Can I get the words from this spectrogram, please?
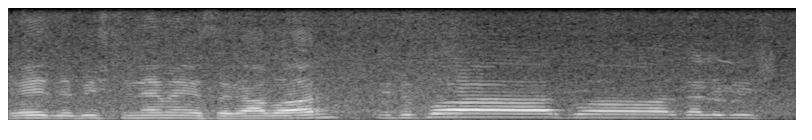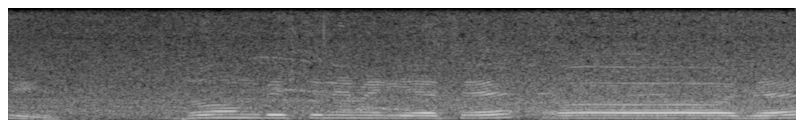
এই যে বৃষ্টি নেমে গেছে আবার। একটু পর পর খালি বৃষ্টি। ঝুম বৃষ্টি নেমে গিয়েছে। ও যে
